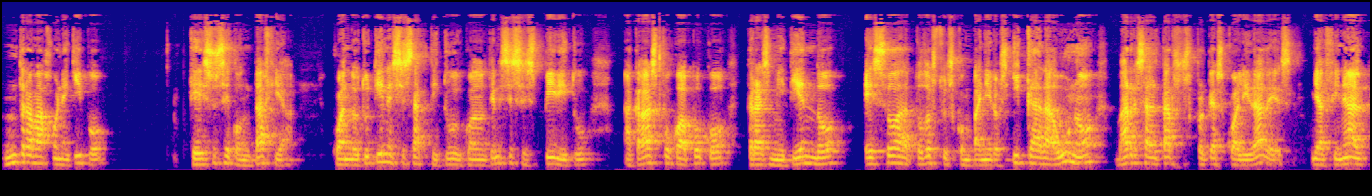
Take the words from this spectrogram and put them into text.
un trabajo en equipo que eso se contagia. Cuando tú tienes esa actitud, cuando tienes ese espíritu, acabas poco a poco transmitiendo eso a todos tus compañeros y cada uno va a resaltar sus propias cualidades. Y al final,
